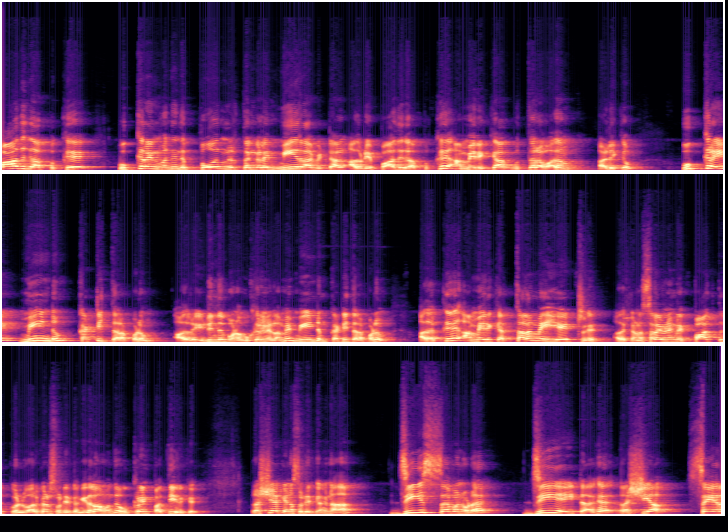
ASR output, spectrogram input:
பாதுகாப்புக்கு உக்ரைன் வந்து இந்த போர் நிறுத்தங்களை மீறாவிட்டால் அதோடைய பாதுகாப்புக்கு அமெரிக்கா உத்தரவாதம் அளிக்கும். உக்ரைன் மீண்டும் கட்டித்தரப்படும். அதில் இடிந்து போன உக்ரைன் எல்லாமே மீண்டும் கட்டித்தரப்படும். அதற்கு அமெரிக்கா தலைமை ஏற்று அதற்கான செலவினங்களை பார்த்து கொள்வார்கள் சொல்லியிருக்காங்க. இதெல்லாம் வந்து உக்ரைன் பற்றி இருக்கு. ரஷ்யாவுக்கு என்ன சொல்லியிருக்காங்கன்னா ஜி செவனோட ஜி எயிட்டாக ரஷ்யா சேர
